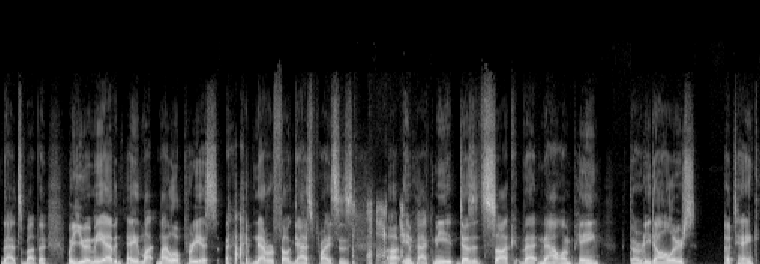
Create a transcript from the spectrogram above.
That's about that. But you and me, Evan, hey, my, my little Prius, I've never felt gas prices uh, impact me. Does it suck that now I'm paying thirty dollars a tank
